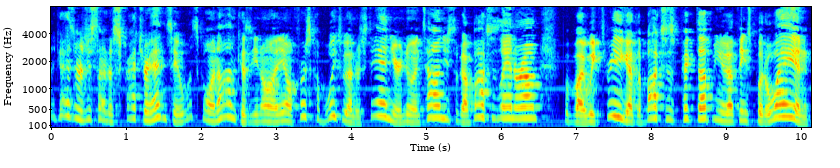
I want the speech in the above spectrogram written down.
the guys are just starting to scratch their head and say, "What's going on?" Because you know, you know, first couple weeks we understand you're new in town, you still got boxes laying around, but by week three you got the boxes picked up and you got things put away, and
